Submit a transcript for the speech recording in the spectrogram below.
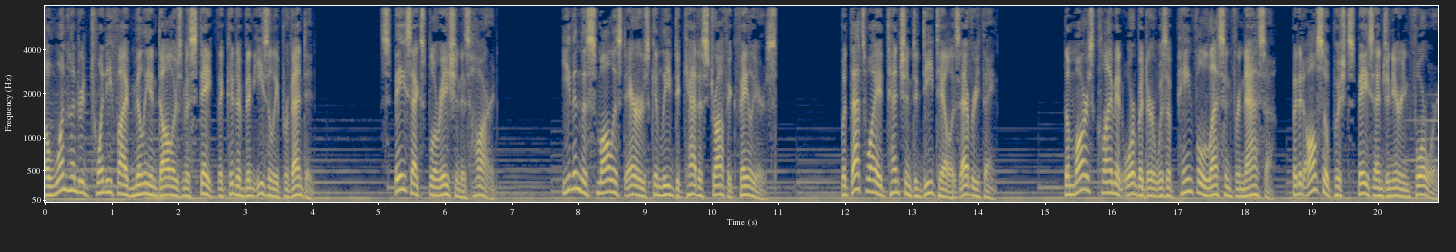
A $125 million mistake that could have been easily prevented. Space exploration is hard. Even the smallest errors can lead to catastrophic failures. But that's why attention to detail is everything. The Mars Climate Orbiter was a painful lesson for NASA, but it also pushed space engineering forward.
